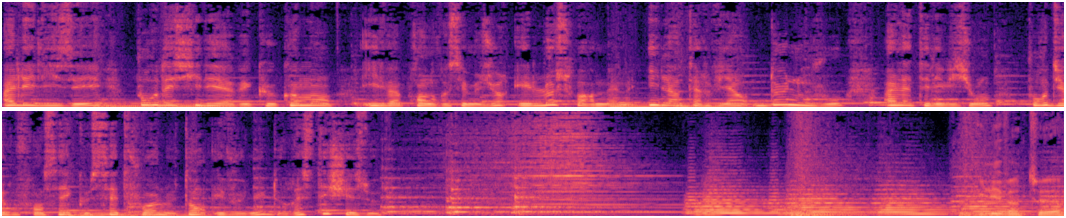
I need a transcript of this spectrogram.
à l'Élysée pour décider avec eux comment il va prendre ces mesures. Et le soir même, il intervient de nouveau à la télévision pour dire aux Français que cette fois, le temps est venu de rester chez eux. Il est 20h,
